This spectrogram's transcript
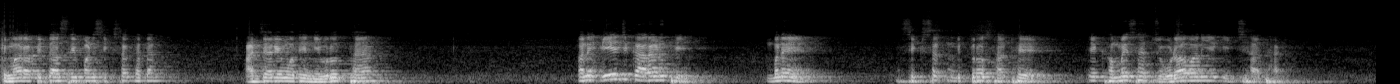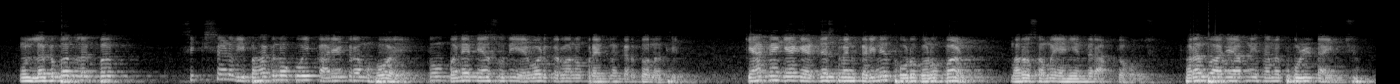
કે મારા પિતાશ્રી પણ શિક્ષક હતા, આચાર્યમાંથી નિવૃત્ત થયા. અને એ જ કારણથી મને શિક્ષક મિત્રો સાથે એક હંમેશા જોડાવાની એક ઈચ્છા થાય. હું લગભગ લગભગ શિક્ષણ વિભાગનો કોઈ કાર્યક્રમ હોય તો બને ત્યાં સુધી એવોર્ડ કરવાનો પ્રયત્ન કરતો નથી. ક્યાંક ને ક્યાંક એડજસ્ટમેન્ટ કરીને થોડું ઘણું પણ મારો સમય એની અંદર આપતો હોઉં છું. પરંતુ આજે આપની સામે ફૂલ ટાઈમ છું.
